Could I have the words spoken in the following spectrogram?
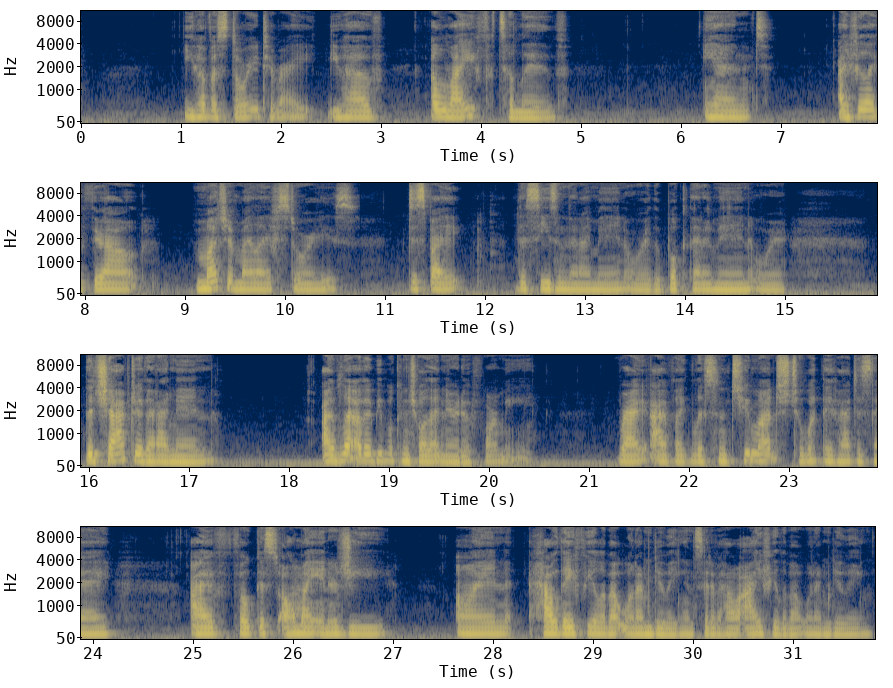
You have a story to write, you have a life to live. And I feel like throughout much of my life stories, despite the season that I'm in, or the book that I'm in, or the chapter that I'm in, I've let other people control that narrative for me. Right? I've like listened too much to what they've had to say. I've focused all my energy on how they feel about what I'm doing instead of how I feel about what I'm doing.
